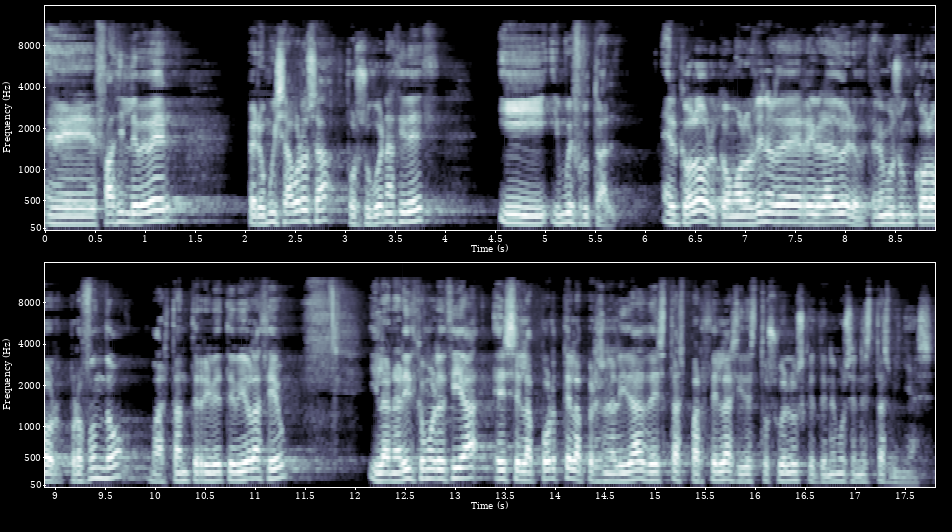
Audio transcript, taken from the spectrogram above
eh, fácil de beber, pero muy sabrosa por su buena acidez y, muy frutal. El color, como los vinos de Ribera de Duero, tenemos un color profundo, bastante ribete violáceo, y la nariz, como os decía, es el aporte, la personalidad de estas parcelas y de estos suelos que tenemos en estas viñas.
